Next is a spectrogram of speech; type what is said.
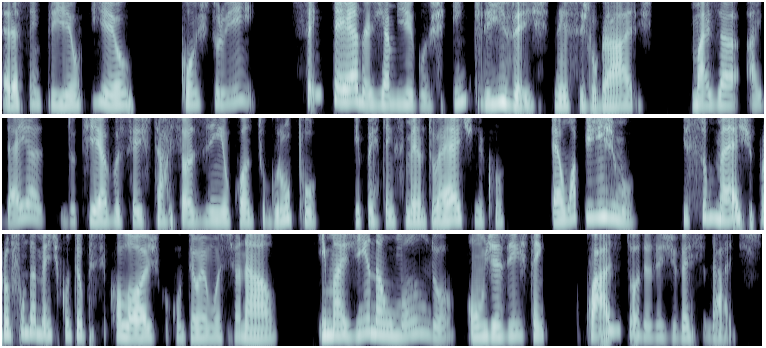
era sempre eu e eu. Construí centenas de amigos incríveis nesses lugares, mas a, a ideia do que é você estar sozinho quanto grupo e pertencimento étnico é um abismo. Isso mexe profundamente com o teu psicológico, com o teu emocional. Imagina um mundo onde existem quase todas as diversidades,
